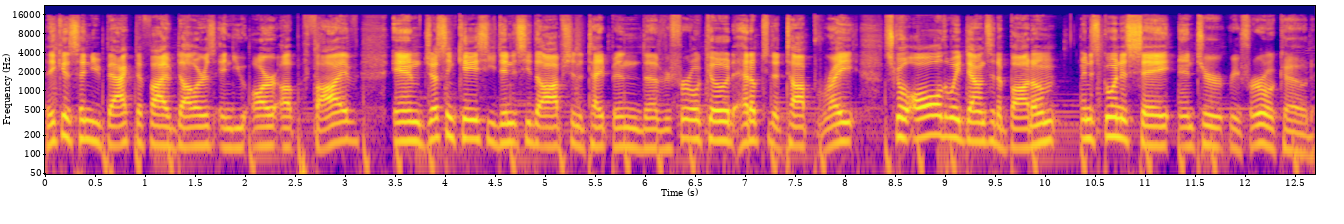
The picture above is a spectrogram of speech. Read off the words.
they can send you back the $5 and you are up 5 And just in case you didn't see the option to type in the referral code, head up to the top right, scroll all the way down to the bottom, and it's going to say enter referral code.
